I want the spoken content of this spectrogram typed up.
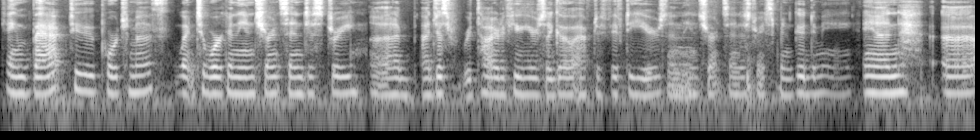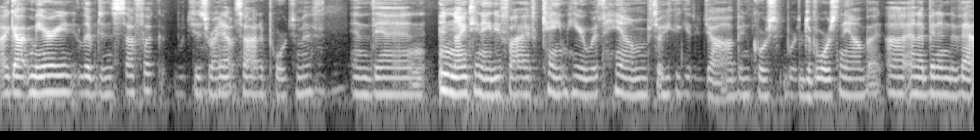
Came back to Portsmouth, went to work in the insurance industry. Uh, I, I just retired a few years ago after 50 years in the insurance industry. It's been good to me. And uh, I got married, lived in Suffolk, which is right outside of Portsmouth. and then in 1985 came here with him so he could get a job. And of course, we're divorced now, but uh, and I've been in the Valley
